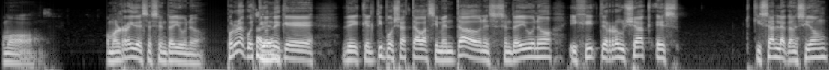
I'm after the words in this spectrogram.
como, como el rey del 61. Por una cuestión de que, de que el tipo ya estaba cimentado en el 61 y Hit the Road Jack es quizás la canción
